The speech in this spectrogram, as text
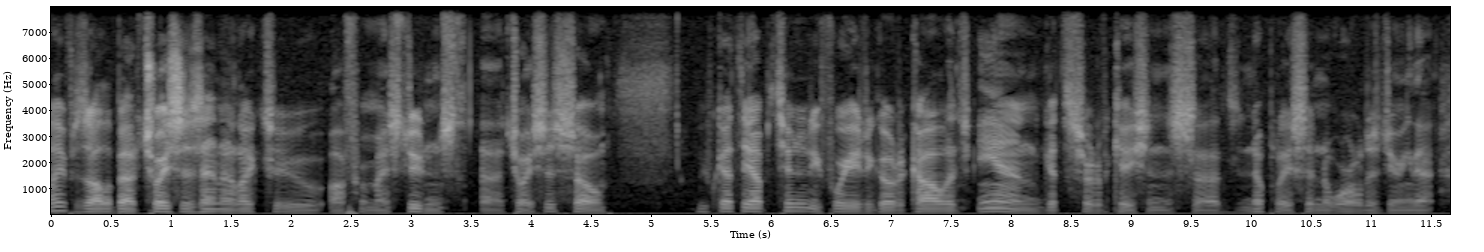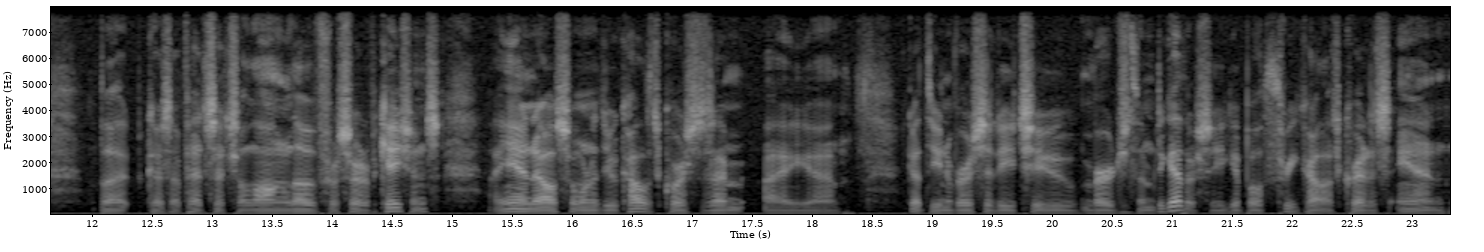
Life is all about choices, and I like to offer my students uh, choices. So we've got the opportunity for you to go to college and get the certifications. Uh, no place in the world is doing that, but because I've had such a long love for certifications, and I also want to do college courses, I'm, I uh, got the university to merge them together. So you get both three college credits and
